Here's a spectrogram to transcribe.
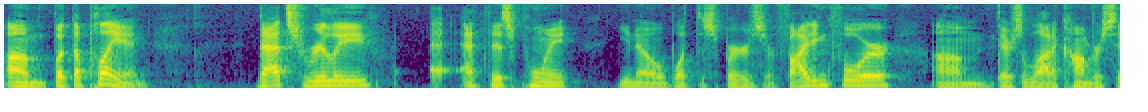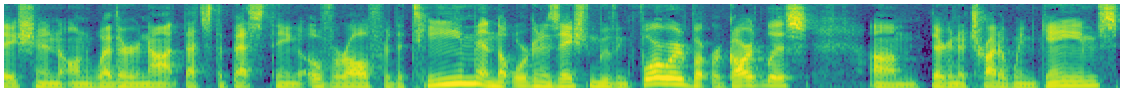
Um, but the plan, that's really at this point, you know, what the Spurs are fighting for. Um, there's a lot of conversation on whether or not that's the best thing overall for the team and the organization moving forward. But regardless, um, they're going to try to win games.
